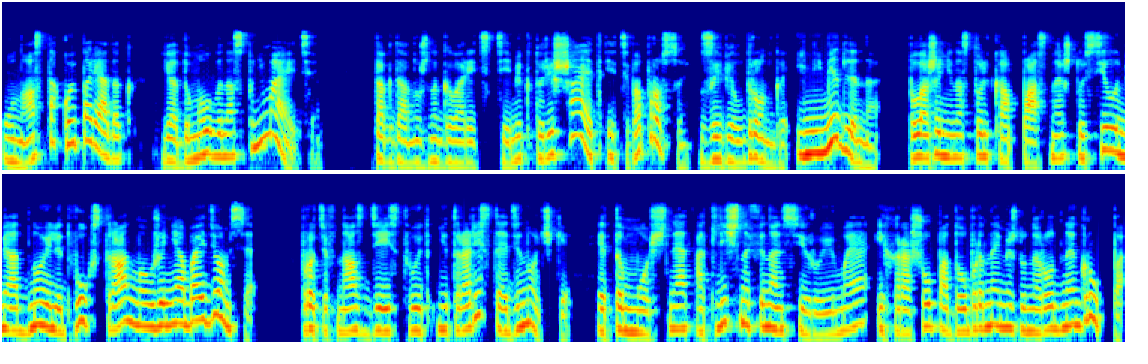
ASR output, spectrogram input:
У нас такой порядок. Я думал, вы нас понимаете. Тогда нужно говорить с теми, кто решает эти вопросы, заявил Дронга, и немедленно. Положение настолько опасное, что силами одной или двух стран мы уже не обойдемся. Против нас действуют не террористы-одиночки. Это мощная, отлично финансируемая и хорошо подобранная международная группа.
